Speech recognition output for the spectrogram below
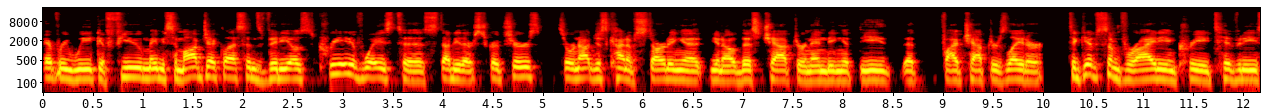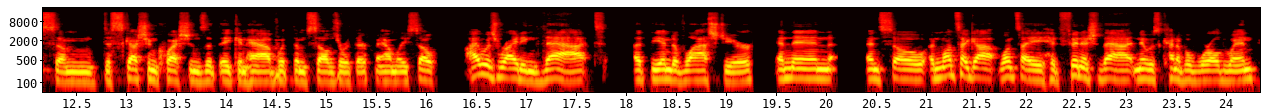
every week a few, maybe some object lessons, videos, creative ways to study their scriptures. So we're not just kind of starting at, you know, this chapter and ending at the, at five chapters later to give some variety and creativity, some discussion questions that they can have with themselves or with their family. So I was writing that at the end of last year. And then, and so, and once I got, once I had finished that and it was kind of a whirlwind,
